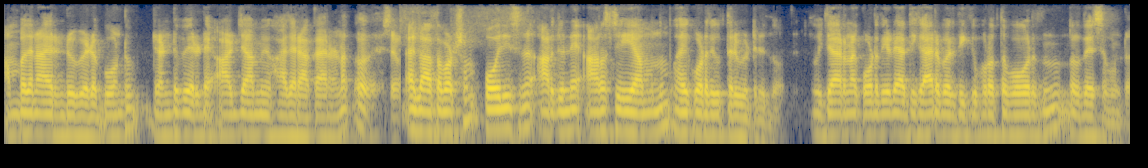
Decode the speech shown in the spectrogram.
അമ്പതിനായിരം രൂപയുടെ ബോണ്ടും രണ്ടുപേരുടെ ആൾജാമ്യം ഹാജരാക്കാനാണ് നിർദ്ദേശം. അല്ലാത്ത പക്ഷം പോലീസിന് അർജുനെ അറസ്റ്റ് ചെയ്യാമെന്നും ഹൈക്കോടതി ഉത്തരവിട്ടിരുന്നു. വിചാരണ കോടതിയുടെ അധികാരപരിധിക്ക് പുറത്തു പോകരുതെന്നും നിർദ്ദേശമുണ്ട്.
